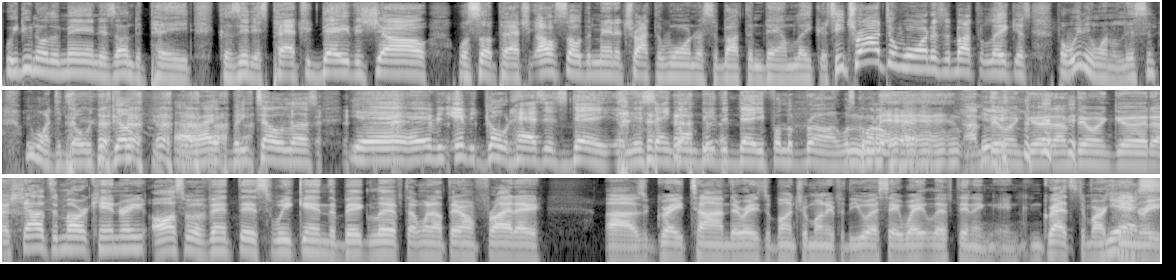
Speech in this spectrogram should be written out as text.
We do know the man is underpaid because it is Patrick Davis, y'all. What's up, Patrick? Also, the man that tried to warn us about them damn Lakers. He tried to warn us about the Lakers, but we didn't want to listen. We wanted to go with the GOAT, all right? But he told us, yeah, every, every GOAT has its day, and this ain't going to be the day for LeBron. What's going on, Patrick? I'm doing good. I'm doing good. Uh, shout out to Mark Henry. Also, event this weekend, the Big Lift. I went out there on Friday. Uh, it was a great time. They raised a bunch of money for the USA weightlifting, and, and congrats to Mark Yes. Henry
